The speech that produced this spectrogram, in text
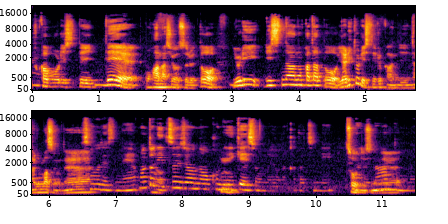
深掘りしていって、お話をすると、よりリスナーの方とやり取りしてる感じになりますよね。そうですね。本当に通常のコミュニケーションのような形にそうですね。なるなと思います。うん。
